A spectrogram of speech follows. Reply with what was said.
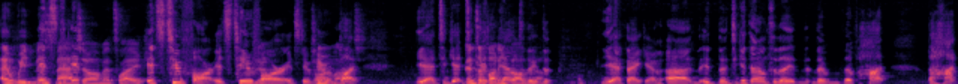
and we'd It's- mismatch it- them. It's like It's too far. It's too Yeah. far. It's too too far. much. But yeah, to get to It's a get funny down thought, to the, the yeah, thank you. Uh, it, the, to get down to the, the the hot the hot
